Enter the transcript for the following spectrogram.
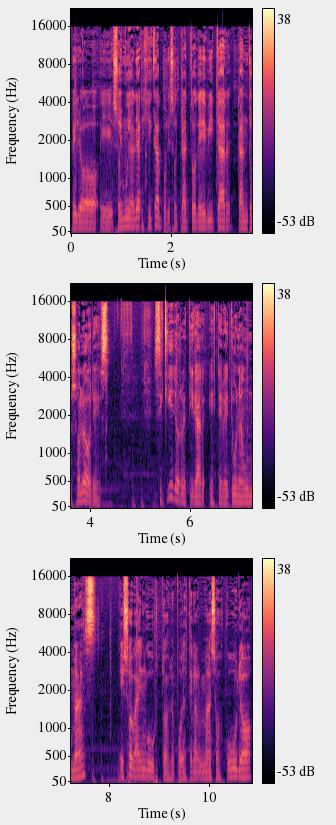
pero eh, soy muy alérgica, por eso trato de evitar tantos olores. Si quiero retirar este betún aún más, eso va en gustos, lo puedes tener más oscuro,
